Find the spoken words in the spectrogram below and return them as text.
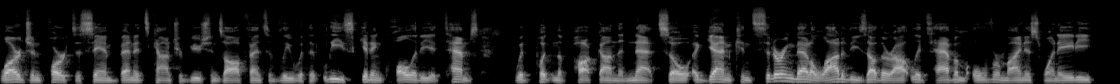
large in part to Sam Bennett's contributions offensively, with at least getting quality attempts with putting the puck on the net. So again, considering that a lot of these other outlets have him over minus 180,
